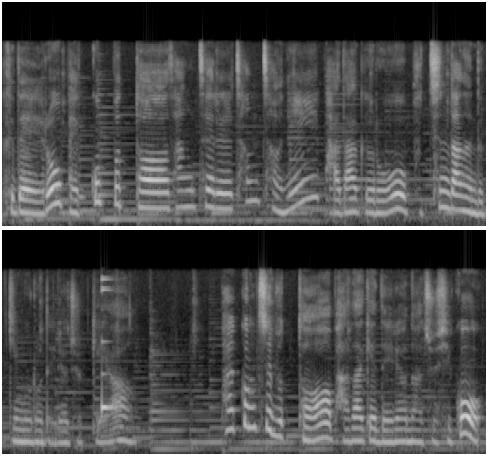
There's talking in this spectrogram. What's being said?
그대로 배꼽부터 상체를 천천히 바닥으로 붙인다는 느낌으로 내려줄게요. 팔꿈치부터 바닥에 내려놔 주시고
